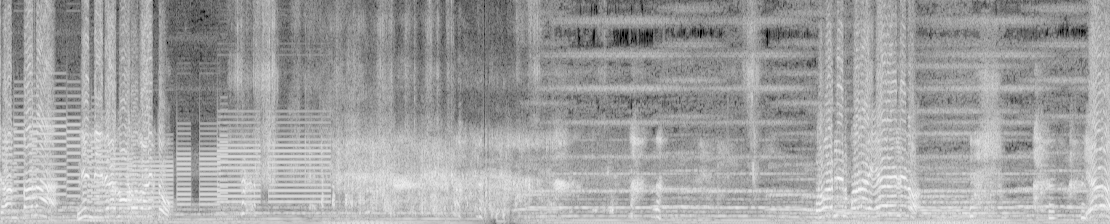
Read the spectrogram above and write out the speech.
ಚಂತನ, ನಿಂದ ಇದೇ ನೋಡೋದಾಯ್ತು. ನೀನ್ ಕೊಡ ಹೇಳಿದು ಹೇಳು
